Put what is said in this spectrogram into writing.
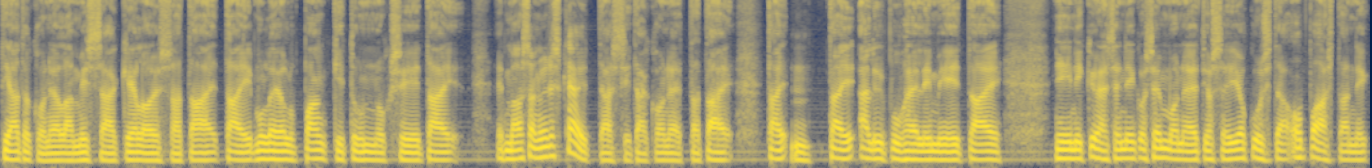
tietokoneella missään keloissa tai, tai mulla ei ollut pankkitunnuksia tai en mä osannut edes käyttää sitä konetta tai, tai, mm. Tai älypuhelimia tai niin, niin kyllähän se niinku semmoinen, että jos ei joku sitä opasta, niin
